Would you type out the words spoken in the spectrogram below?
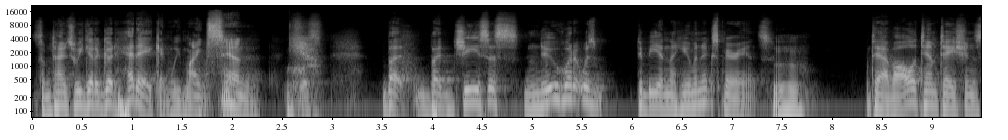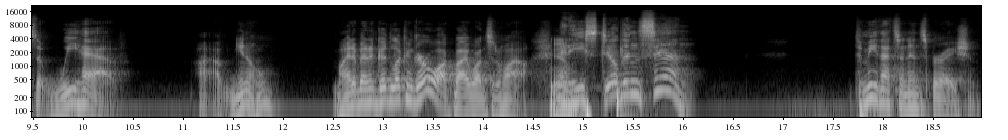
sometimes we get a good headache and we might sin. Just, but but Jesus knew what it was to be in the human experience, Mm-hmm. to have all the temptations that we have. Uh, you know, might have been a good looking girl walk by once in a while, Yeah. and he still didn't sin. To me, that's an inspiration.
